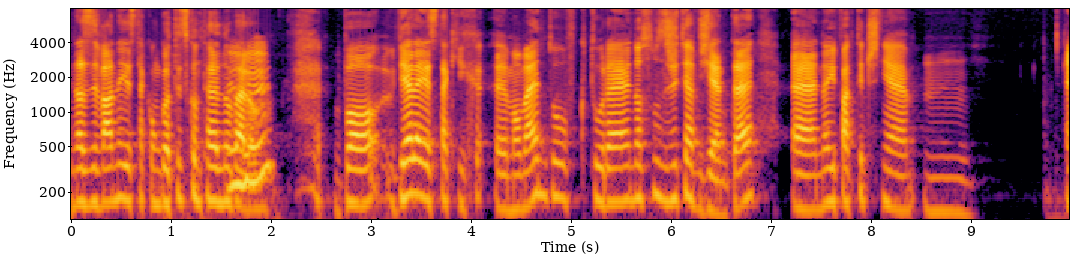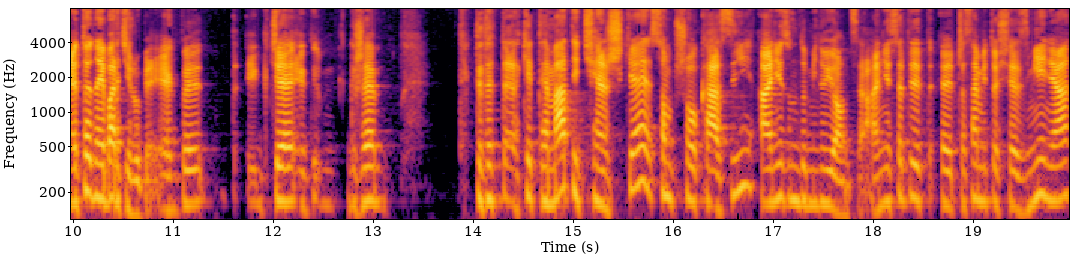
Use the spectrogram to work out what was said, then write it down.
nazywany jest taką gotycką telenowelą, mm -hmm. bo wiele jest takich e, momentów, które no, są z życia wzięte, e, no i faktycznie mm, ja to najbardziej lubię, jakby gdzie, że te, te, takie tematy ciężkie są przy okazji, a nie są dominujące. A niestety e, czasami to się zmienia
